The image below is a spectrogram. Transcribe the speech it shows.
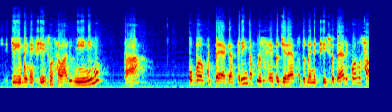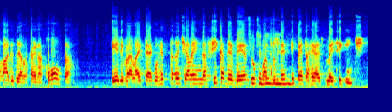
de- de benefício, um salário mínimo, tá? O banco pega 30% direto do benefício dela e quando o salário dela cai na conta, ele vai lá e pega o restante e ela ainda fica devendo Fica 450 reais no mês seguinte,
